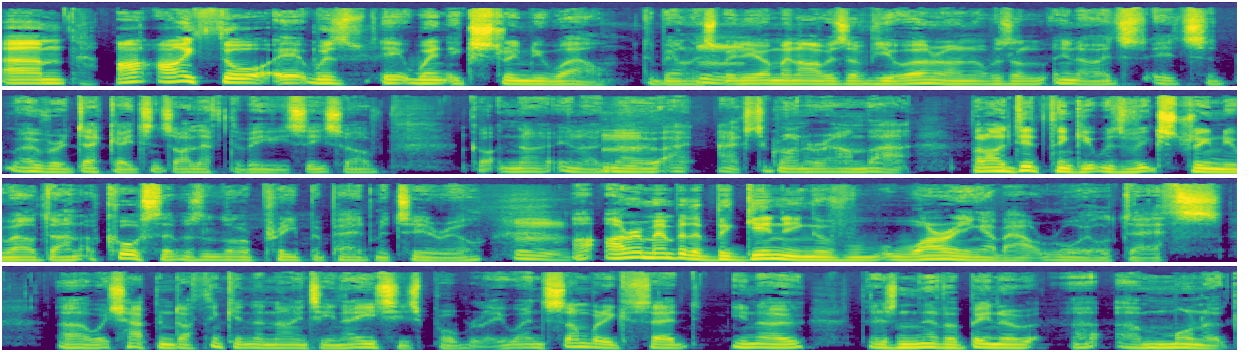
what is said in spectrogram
um, I, I thought it was it went extremely well. To be honest with you, I mean, I was a viewer, and I was a you know, it's it's over a decade since I left the BBC, so I've got no you know no a- axe to grind around that. But I did think it was extremely well done. Of course, there was a lot of pre-prepared material. I, I remember the beginning of worrying about royal deaths. Uh, which happened, I think, in the 1980s, probably, when somebody said, you know, there's never been a, a, a monarch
